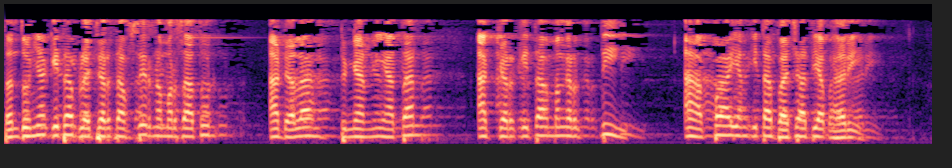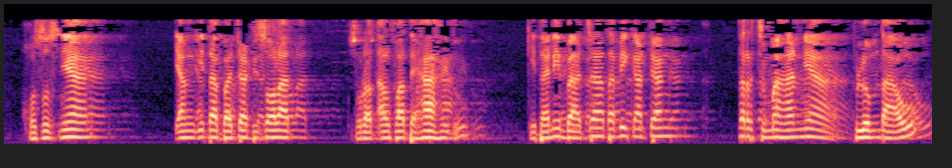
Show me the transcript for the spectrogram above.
Tentunya kita belajar tafsir nomor satu adalah dengan niatan agar kita mengerti apa yang kita baca tiap hari. Khususnya yang kita baca di sholat. Surat Al-Fatihah itu. Kita ini baca tapi kadang terjemahannya belum tahu.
